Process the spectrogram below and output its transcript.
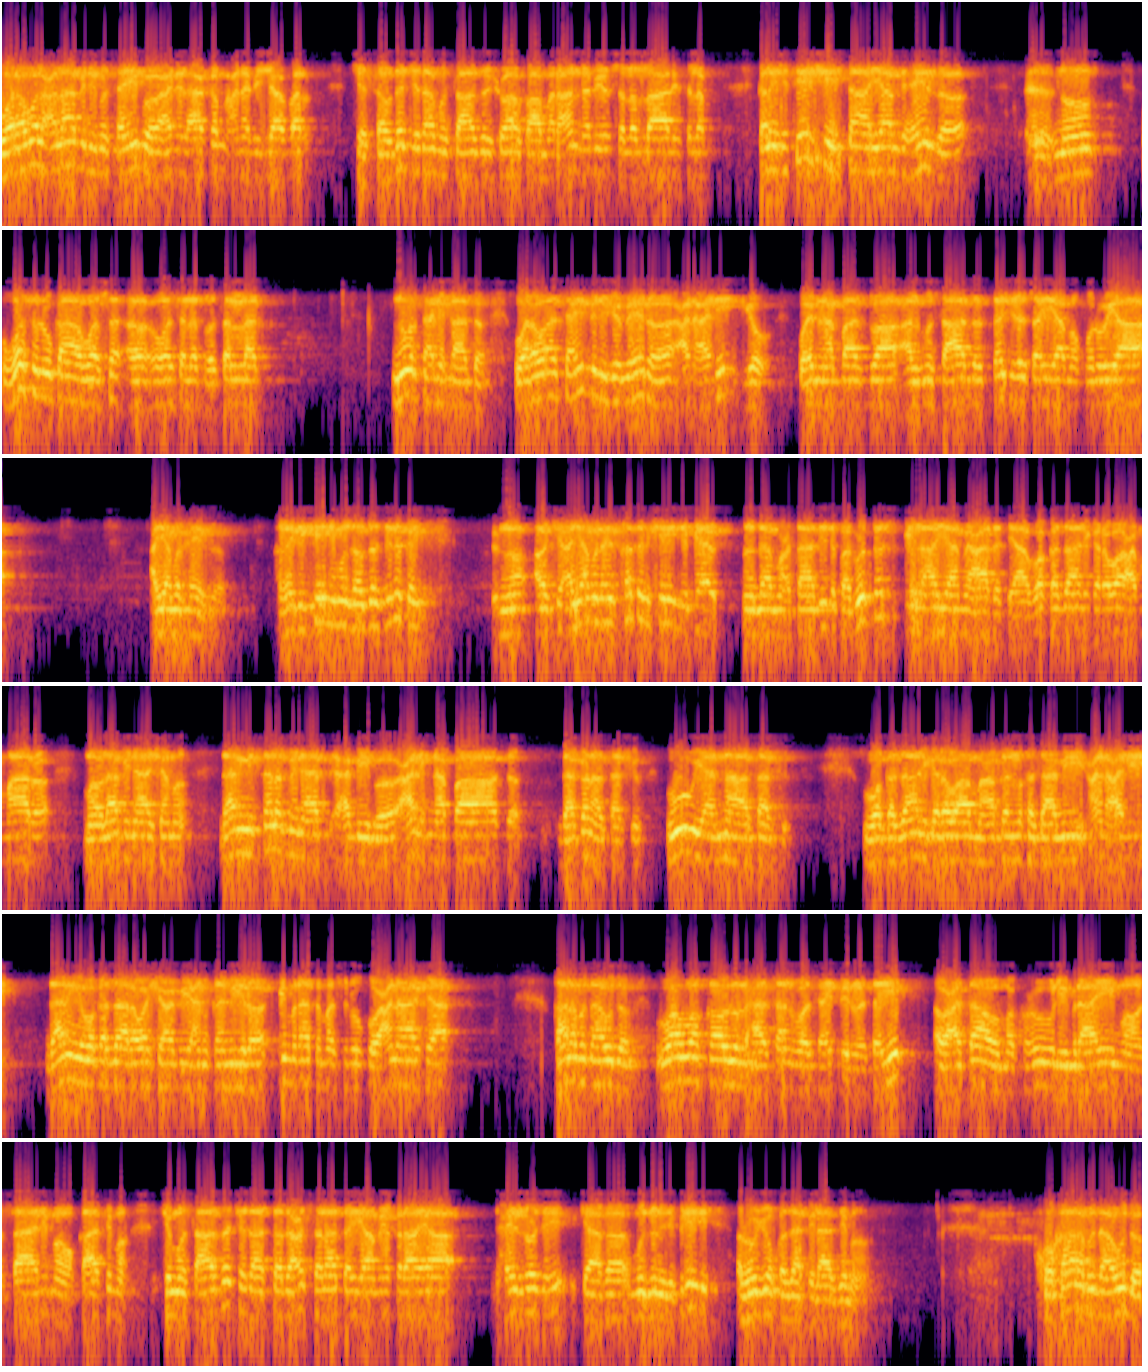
وروى العلاء بن مسيب عن الحاكم عن ابي جعفر چې سوده چې دا مستعاذ شو فامران نبی صلی الله علیه وسلم کله چې تیر شي تا ایام د حیز نو غسلک وصلت وصلت نور تعلیقات وروا سعید بن جبیر عن علی یو و ابن عباس دوا المستعاد تجلس ایام قرویا ایام الحیض هغه دې کې نه مو زو د سینه کوي نو او چې ایام الحیض ختم شي چې بیا دا معتادی د پروتس الی ایام عادتیا وکذالک روا عمار مولا بن هاشم دارنګ طلب بن حبیب عن ابن عباس دا ګڼ اثر شو او یا نه اثر شو وکذالک روا معقل خصابی عن علی داری وکذا روا شعبی عن قمیر امرات مسروق عن عائشہ قال ابو داود وهو قول الحسن وسعيد بن سعيد او عطا او مکحول ابراهيم او سالم او قاسم چې مستعزه چې دا تدع الصلاه ايام اقرايا حیز روزه چې هغه مزونه دي پریږي روزو قضا په لازمه خو قال ابو داود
